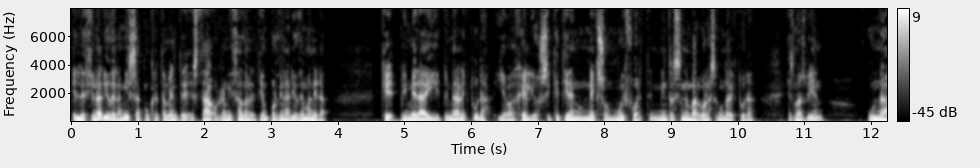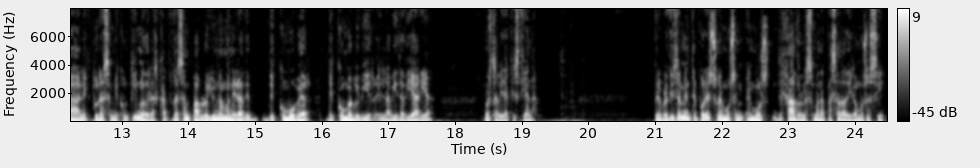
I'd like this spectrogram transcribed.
El leccionario de la misa, concretamente, está organizado en el tiempo ordinario de manera que primera y primera lectura y evangelio sí que tienen un nexo muy fuerte, mientras sin embargo la segunda lectura es más bien una lectura semicontinua de las cartas de San Pablo y una manera de, de cómo ver, de cómo vivir en la vida diaria nuestra vida cristiana. Pero precisamente por eso hemos, hemos dejado la semana pasada, digamos así,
